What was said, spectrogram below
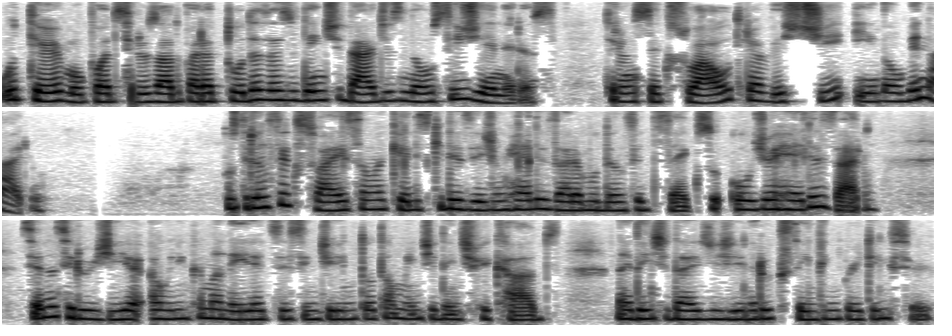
O termo pode ser usado para todas as identidades não cisgêneras, transexual, travesti e não binário. Os transexuais são aqueles que desejam realizar a mudança de sexo ou já realizaram, sendo a cirurgia a única maneira de se sentirem totalmente identificados na identidade de gênero que sentem pertencer.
